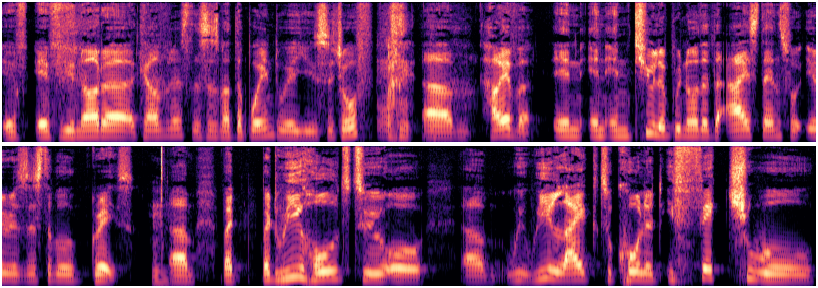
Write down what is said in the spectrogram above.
if if you're not a Calvinist, this is not the point where you switch off. Um, however, in, in in tulip, we know that the I stands for irresistible grace. Um, but but we hold to or um, we we like to call it effectual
